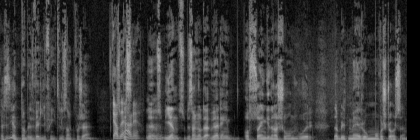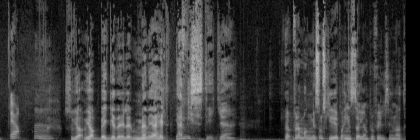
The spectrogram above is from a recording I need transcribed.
Jeg syns jentene har blitt veldig flinke til å snakke for seg. Ja, det er de. Mm. som- igjen, vi, om det, vi er en, også en generasjon hvor det har blitt mer rom og forståelse. Ja. Mm. Så vi har, vi har begge deler. Men jeg helt Jeg visste ikke For det er mange som skriver på Instagram-profilen sin at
